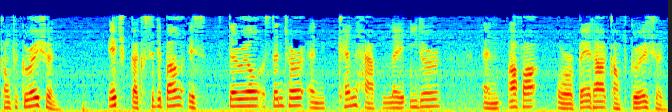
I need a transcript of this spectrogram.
configuration, each bond is stereocenter and can have either an alpha or beta configuration.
